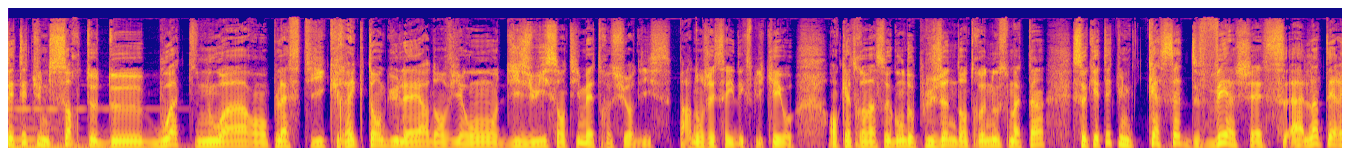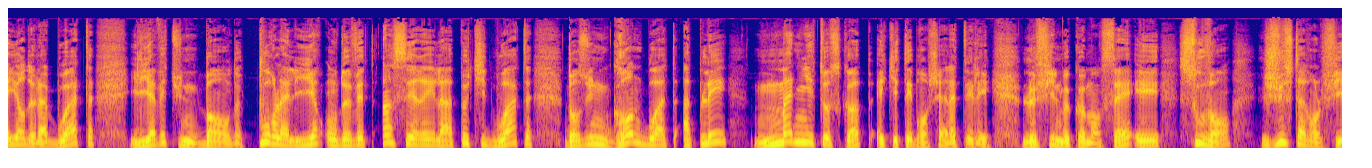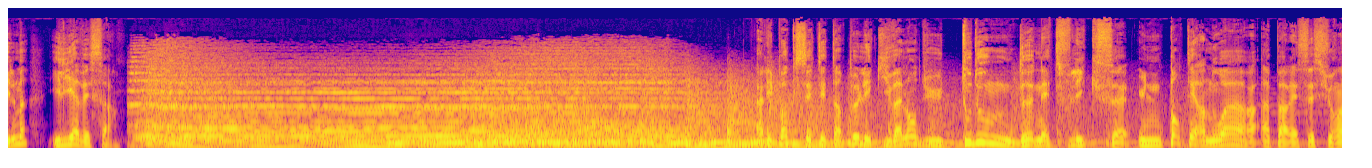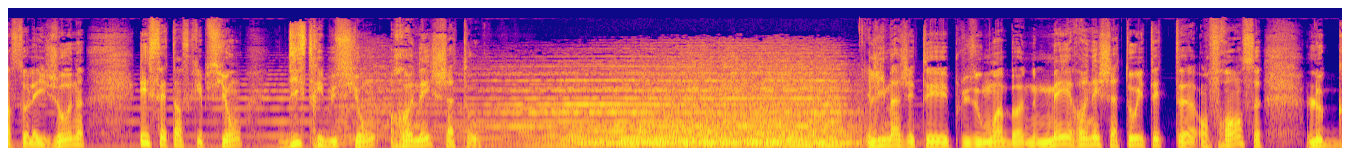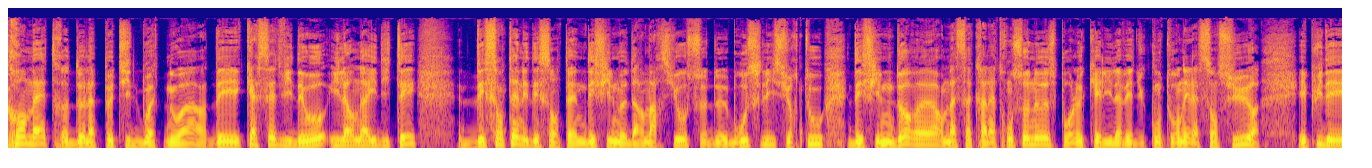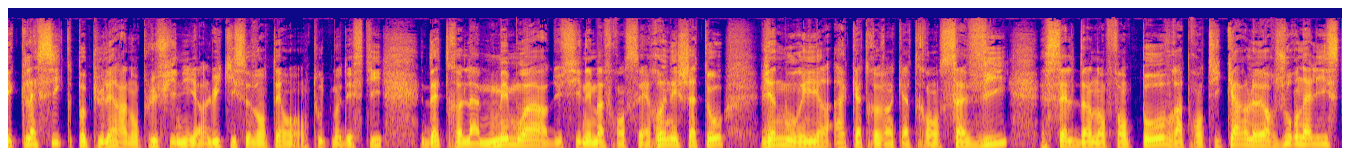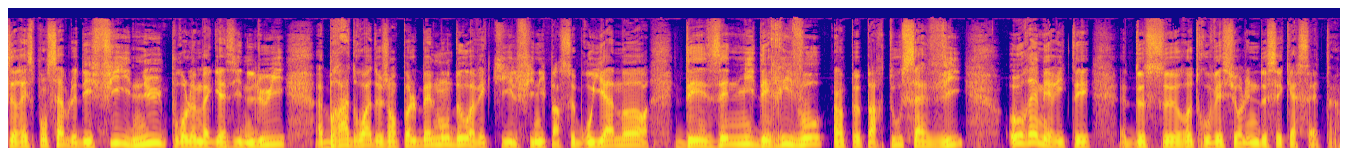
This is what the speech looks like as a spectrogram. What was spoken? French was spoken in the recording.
C'était une sorte de boîte noire en plastique rectangulaire d'environ 18 cm sur 10. Pardon, j'essaye d'expliquer en 80 secondes aux plus jeunes d'entre nous ce matin ce qu'était une cassette VHS. À l'intérieur de la boîte, il y avait une bande. Pour la lire, on devait insérer la petite boîte dans une grande boîte appelée magnétoscope et qui était branchée à la télé. Le film commençait et souvent, juste avant le film, il y avait ça. À l'époque, c'était un peu l'équivalent du Toudoum de Netflix. Une panthère noire apparaissait sur un soleil jaune et cette inscription, distribution René Château. L'image était plus ou moins bonne, mais René Château était euh, en France le grand maître de la petite boîte noire. Des cassettes vidéo, il en a édité des centaines et des centaines. Des films d'arts martiaux, ceux de Bruce Lee surtout, des films d'horreur, Massacre à la tronçonneuse pour lequel il avait dû contourner la censure, et puis des classiques populaires à n'en plus finir. Lui qui se vantait en toute modestie d'être la mémoire du cinéma français. René Château vient de mourir à 84 ans. Sa vie, celle d'un enfant pauvre, apprenti carleur, journaliste responsable des filles nues pour le magazine Lui, bras droit de Jean-Paul Belmondo avec qui il finit par se brouiller à mort, des ennemis, des rivaux un peu partout, sa vie aurait mérité de se retrouver sur l'une de ses cassettes.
